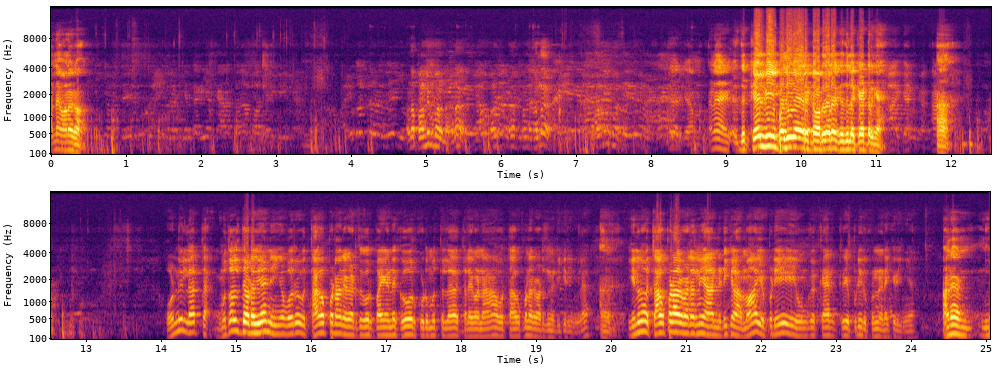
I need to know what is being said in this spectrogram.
அண்ணா வணக்கம். அண்ணா இந்த கேள்வியும் பதிவாக இருக்கட்டும் ஒரு தடவை இதில் கேட்டுருங்க. ஆ. ஒன்றும் இல்லை. த முதல் தடவையாக நீங்கள் ஒரு தகப்பனார் வேடத்துக்கு ஒரு பையனுக்கு ஒரு குடும்பத்தில் தலைவனாக ஒரு தகப்பனார் வேடத்தில் நடிக்கிறீங்களா? இனிமேல் தகப்பனார் வேடம்னு நடிக்கலாமா? எப்படி உங்கள் கேரக்டர் எப்படி இருக்கும்னு நினைக்கிறீங்க? ஆனால் நீ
